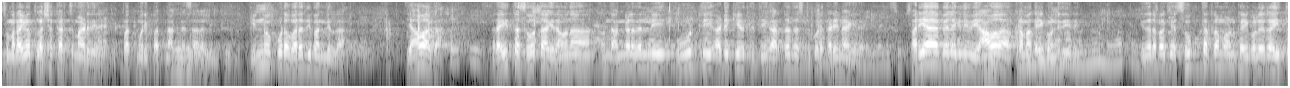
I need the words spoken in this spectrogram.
ಸುಮಾರು ಐವತ್ತು ಲಕ್ಷ ಖರ್ಚು ಮಾಡಿದ್ದೀರಿ, ಇಪ್ಪತ್ಮೂರು, ಇಪ್ಪತ್ನಾಲ್ಕನೇ ಸಾಲಲ್ಲಿ. ಇನ್ನೂ ಕೂಡ ವರದಿ ಬಂದಿಲ್ಲ. ಯಾವಾಗ? ರೈತ ಸೋತಾಗಿದೆ. ಅವನ ಒಂದು ಅಂಗಳದಲ್ಲಿ ಪೂರ್ತಿ ಅಡಿಕೆ ಇರ್ತಿತ್ತು. ಈಗ ಅರ್ಧದಷ್ಟು ಕೂಡ ಕಡಿಮೆ ಆಗಿದೆ. ಪರ್ಯಾಯ ಬೆಲೆಗೆ ನೀವು ಯಾವ ಕ್ರಮ ಕೈಗೊಂಡಿದ್ದೀರಿ? ಇದರ ಬಗ್ಗೆ ಸೂಕ್ತ ಕ್ರಮವನ್ನು ಕೈಗೊಳ್ಳಲು ರೈತ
